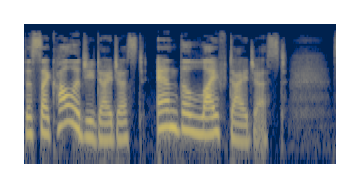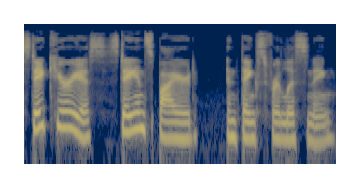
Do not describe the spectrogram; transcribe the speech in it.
the Psychology Digest, and the Life Digest. Stay curious, stay inspired, and thanks for listening.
